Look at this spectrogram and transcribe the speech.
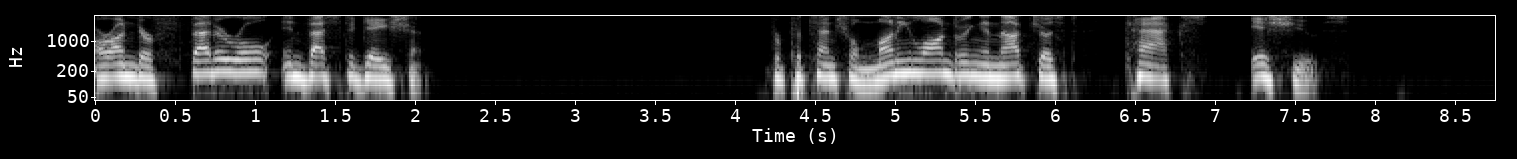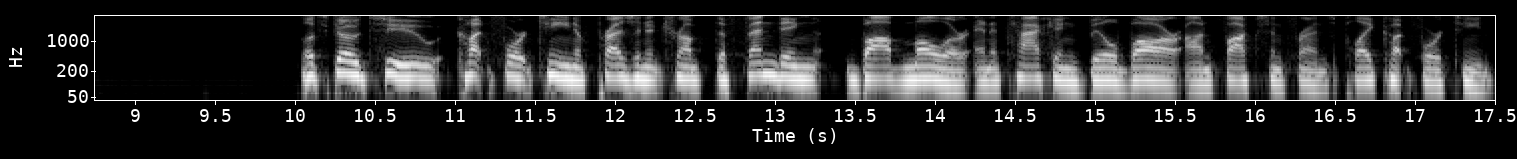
are under federal investigation for potential money laundering and not just tax issues. Let's go to cut 14 of President Trump defending Bob Mueller and attacking Bill Barr on Fox and Friends. Play cut 14.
